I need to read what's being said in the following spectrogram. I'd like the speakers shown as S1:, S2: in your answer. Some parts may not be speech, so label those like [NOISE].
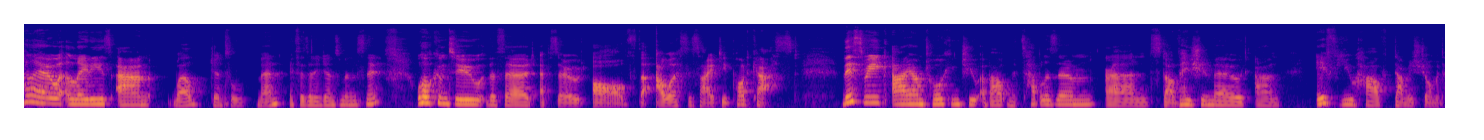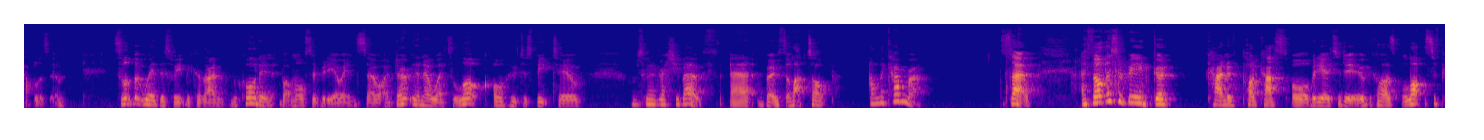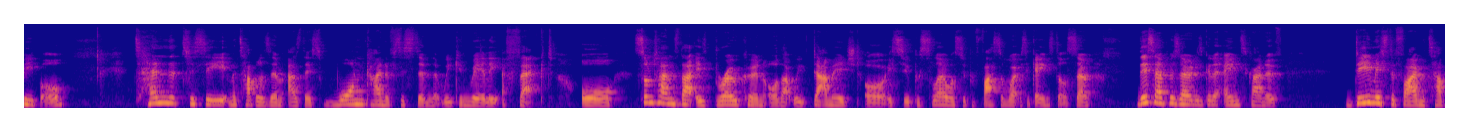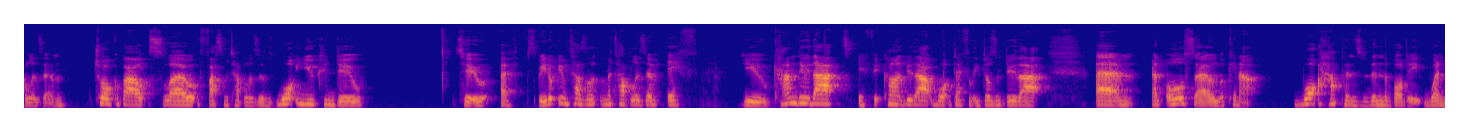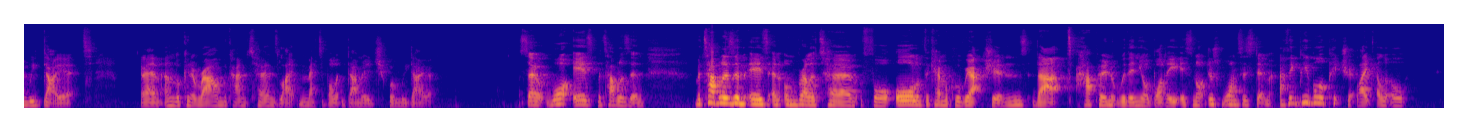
S1: Hello, ladies and, well, gentlemen, if there's any gentlemen listening. Welcome to the third episode of the Our Society podcast. This week, I am talking to you about metabolism and starvation mode and if you have damaged your metabolism. It's a little bit weird this week because I'm recording, but I'm also videoing, so I don't really know where to look or who to speak to. I'm just going to address you both, uh, both the laptop and the camera. So, I thought this would be a good kind of podcast or video to do because lots of people tend to see metabolism as this one kind of system that we can really affect, or sometimes that is broken, or that we've damaged, or is super slow or super fast and works against us. So, this episode is going to aim to kind of demystify metabolism, talk about slow, fast metabolisms, what you can do to uh, speed up your metabolism if you can do that. If it can't do that, what definitely doesn't do that. Um, and also looking at what happens within the body when we diet um, and looking around the kind of terms like metabolic damage when we diet. So, what is metabolism? Metabolism is an umbrella term for all of the chemical reactions that happen within your body. It's not just one system. I think people will picture it like a little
